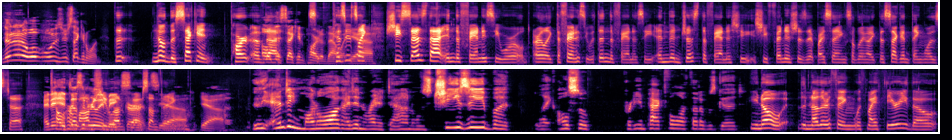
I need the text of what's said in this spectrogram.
No, no, no. What, what was your second one? the no the second part of Oh, that the second part of that because it's yeah. like she says that in the fantasy world or like the fantasy within the fantasy and then just the fantasy she finishes it by saying something like the second thing was to And tell it her doesn't mom really she loved sense. her or something Yeah, yeah. The ending monologue, I didn't write it down. It was cheesy, but like also pretty impactful. I thought it was good. you know another thing with my theory though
